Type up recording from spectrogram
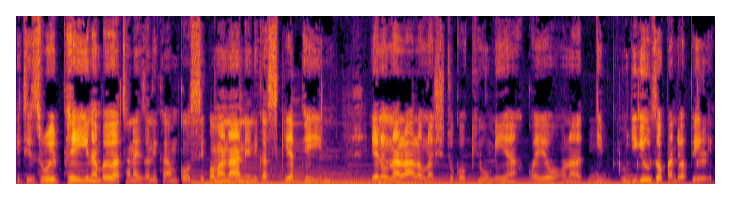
it is real pain ambayo hata naweza nikaamka usiku wa manane nikasikia pain. Yani unalala unashtuka ukiumia. Kwa hiyo unajigeuza upande wa pili.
